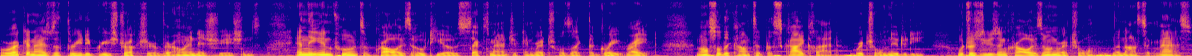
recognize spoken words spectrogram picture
will recognize the three degree structure of their own initiations and the influence of Crowley's OTO's sex magic and rituals like the Great Rite, and also the concept of skyclad, ritual nudity, which was used in Crowley's own ritual, the Gnostic Mass.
